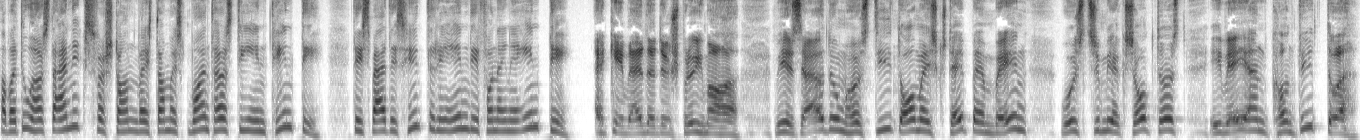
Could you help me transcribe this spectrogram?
Aber du hast auch nichts verstanden, weil du damals gemeint hast, die Entente. Das war das hintere Ende von einer Ente. Äh, Geh weiter, du Sprüchmacher. Wie saudum hast du die damals gestellt beim Wählen, wo du zu mir gesagt hast, ich wäre ein Konditor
